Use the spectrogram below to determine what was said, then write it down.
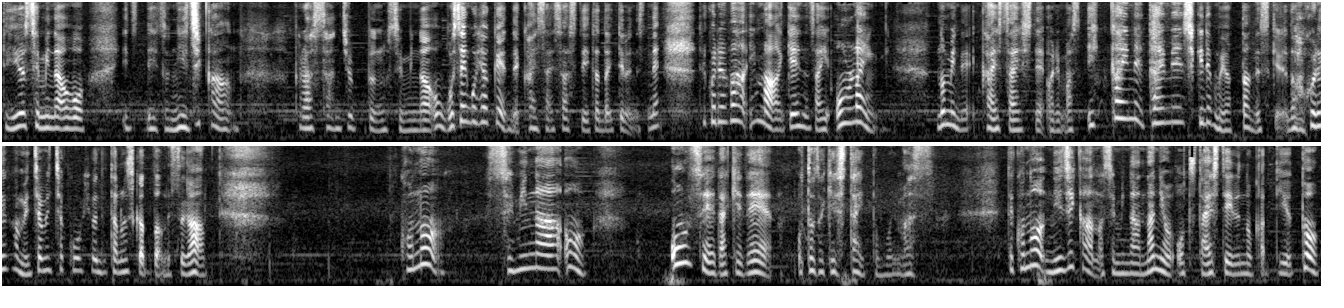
ていうセミナーを、えっと、2時間プラス30分のセミナーを5500円で開催させていただいてるんですね。でこれは今現在オンラインのみで開催しております。1回ね対面式でもやったんですけれどこれがめちゃめちゃ好評で楽しかったんですがこのセミナーを音声だけでお届けしたいと思います。でこの2時間のセミナー何をお伝えしているのかっていうと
